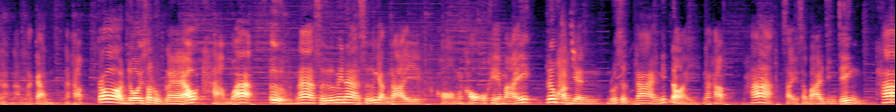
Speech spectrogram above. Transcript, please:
ขนาดนั้นละกันนะครับ ก็โดยสรุปแล้วถามว่าเออน่าซื้อไม่น่าซื้ออย่างไรของมันเขาโอเคไหม เรื่องความเย็นรู้สึกได้นิดหน่อยนะครับผ้าใส่สบายจริง ๆ ถ้า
